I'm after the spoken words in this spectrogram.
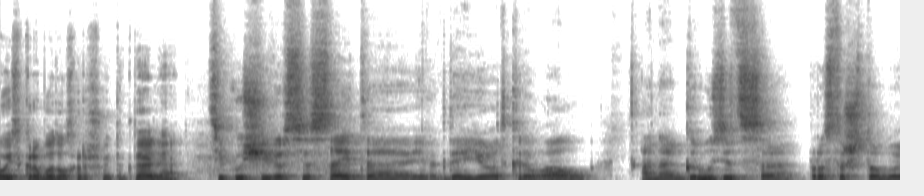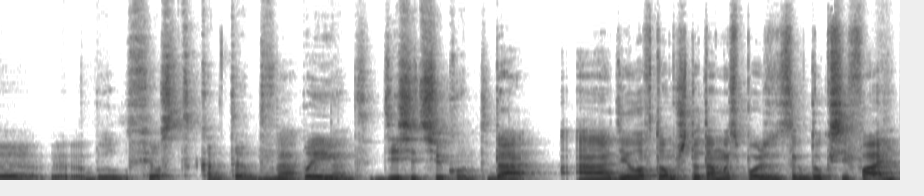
поиск работал хорошо и так далее. Текущая версия сайта, я когда ее открывал, она грузится просто чтобы э, был first content full да, payment да. 10 секунд. Да. А дело в том, что там используется Doxify,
